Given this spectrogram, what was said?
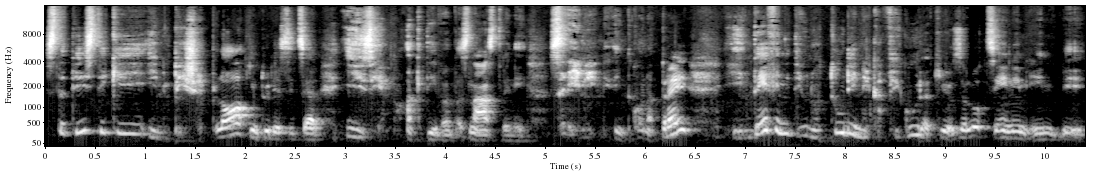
statistiki in piše blog, in tudi sicer izjemno aktiven v znanstveni sredini in tako naprej. In definitivno tudi neka figura, ki jo zelo cenim in bi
